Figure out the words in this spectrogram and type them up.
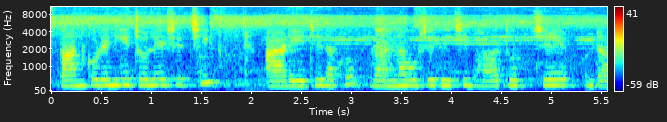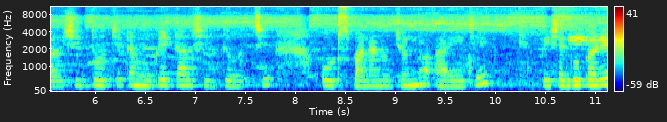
স্নান করে নিয়ে চলে এসেছি। আর এই যে দেখো, রান্না বসে দিয়েছি। ভাত হচ্ছে, ডাল সিদ্ধ হচ্ছে, এটা মুগের ডাল সিদ্ধ হচ্ছে ওটস বানানোর জন্য। আর এই যে প্রেশার কুকারে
